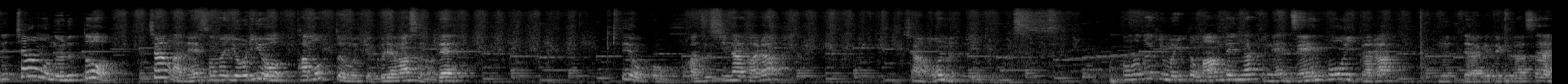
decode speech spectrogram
でチャンを塗るとチャンがねそのよりを保っておいてくれますので手をこう外しながらチャンを塗っていきます。この時も糸まんべんなくね全方位から塗ってあげてください。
